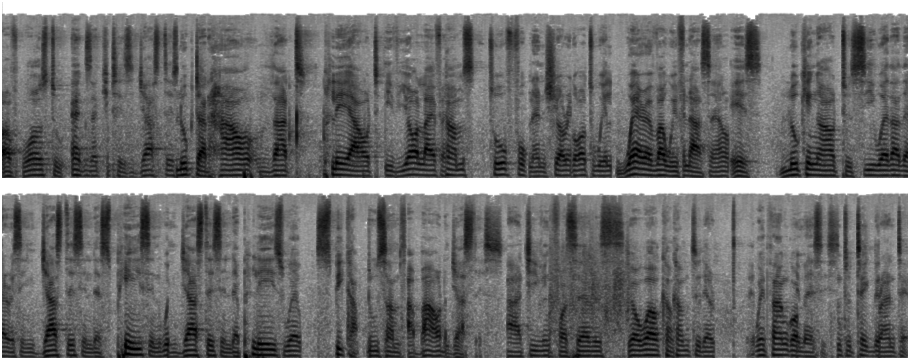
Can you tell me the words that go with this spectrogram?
of wants to execute his justice. Looked at how that play out if your life comes to focused on ensuring God's will wherever we find ourselves is looking out to see whether there is injustice in the space in injustice in the place where speak up, do something about justice. Achieving for service. You're welcome. Come to the we thank God mercies to take the granted.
